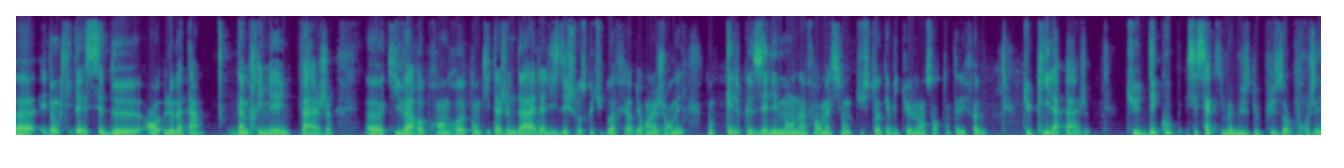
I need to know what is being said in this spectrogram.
Euh, et donc l'idée, c'est de le matin d'imprimer une page euh, qui va reprendre ton petit agenda, la liste des choses que tu dois faire durant la journée. Donc quelques éléments d'information que tu stockes habituellement sur ton téléphone. Tu plies la page, tu découpes, et c'est ça qui m'amuse le plus dans le projet,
